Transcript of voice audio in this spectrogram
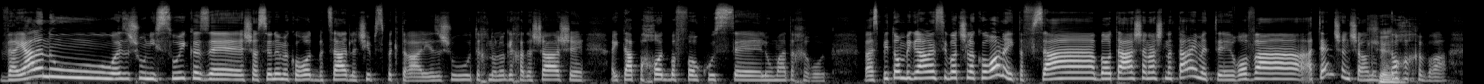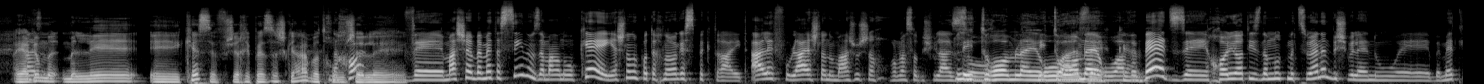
והיה לנו איזשהו ניסוי כזה שעשינו עם מקורות בצד לצ'יפ ספקטרלי, איזושהי טכנולוגיה חדשה שהייתה פחות בפוקוס אה, לעומת אחרות. ואז פתאום בגלל הנסיבות של הקורונה היא תפסה באותה שנה-שנתיים את אה, רוב ה-attention שלנו כן. בתוך החברה. היה אז- גם מלא אה, כסף שחיפש השקעה בתחום נכון. של... אה, ומה שבאמת עשינו זה אמרנו, אוקיי, יש לנו פה טכנולוגיה ספקטרלית. א', אולי יש לנו משהו שאנחנו יכולים לעשות בשביל לעזור. לתרום לאירוע לתרום הזה, לאירוע, כן. וב', זה יכול להיות הזדמנות מצוינת בשבילנו, אה, באמת,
